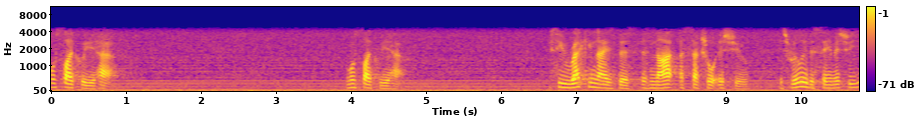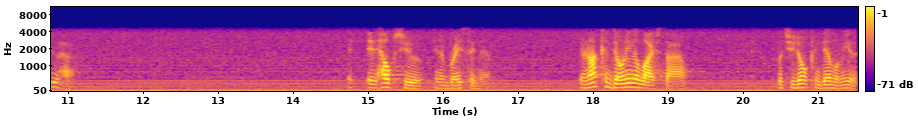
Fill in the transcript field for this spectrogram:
Most likely you have. Most likely you have. You see, recognize this is not a sexual issue. It's really the same issue you have. It, helps you in embracing them. You're not condoning the lifestyle, but you don't condemn them either.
